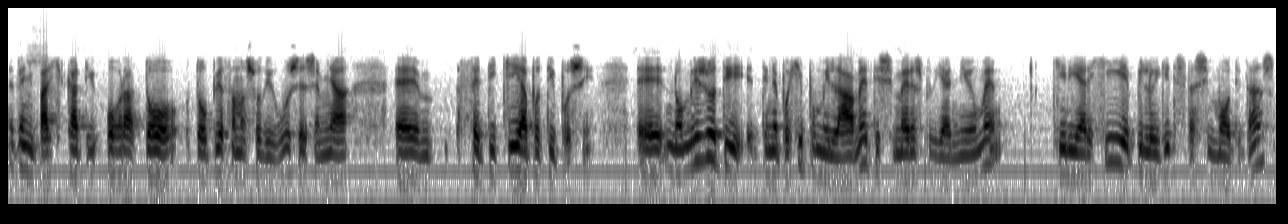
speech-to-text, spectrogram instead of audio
δεν υπάρχει κάτι ορατό το οποίο θα μας οδηγούσε σε μια ε, θετική αποτύπωση. Ε, νομίζω ότι την εποχή που μιλάμε, τις ημέρες που διανύουμε, κυριαρχεί η επιλογή της στασιμότητας,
